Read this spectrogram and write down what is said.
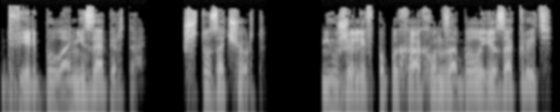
Дверь была не заперта. Что за черт? Неужели в попыхах он забыл ее закрыть?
